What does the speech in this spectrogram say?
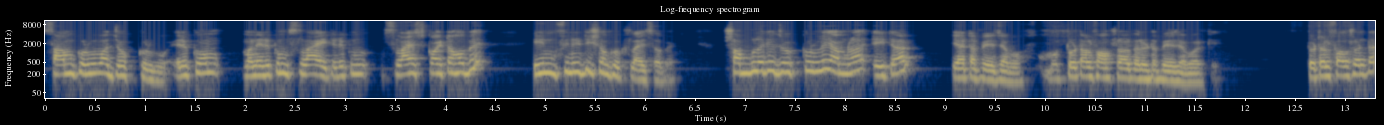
সাম করব বা যোগ করব। এরকম মানে এরকম স্লাইড এরকম স্লাইস কয়টা হবে? ইনফিনিটি সংখ্যক স্লাইস হবে। সবগুলোকে যোগ করলেই আমরা এইটার ইয়াটা পেয়ে যাব। টোটাল ফাংশনাল ভ্যালুটা পেয়ে যাব আর কি। টোটাল ফাংশনটা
